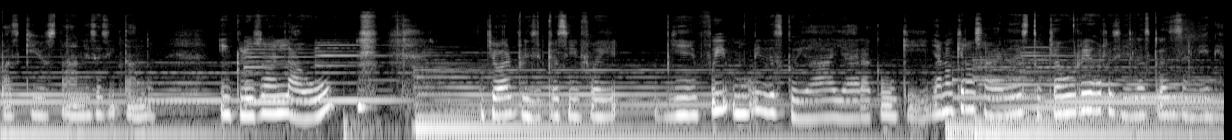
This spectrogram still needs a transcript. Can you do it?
paz que yo estaba necesitando. Incluso en la U, yo al principio sí fui bien, fui muy descuidada, ya era como que ya no quiero saber de esto, qué aburrido recibir las clases en línea.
